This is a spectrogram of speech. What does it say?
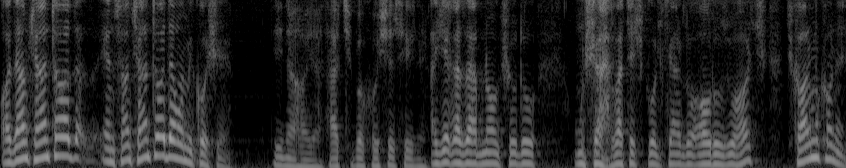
آدم چند تا آد- انسان چند تا آدم رو می‌کشه؟ بی نهایت هرچی بکشه سیر نمیشه اگه غضبناک شد و اون شهوتش گل کرد و آرزوهاش چیکار می‌کنه؟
